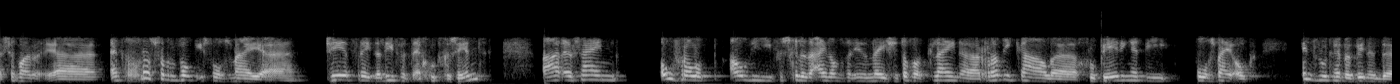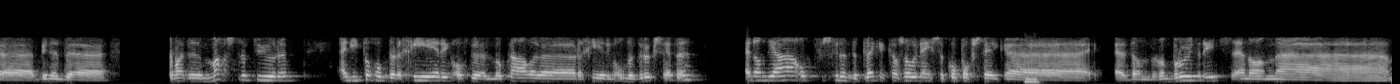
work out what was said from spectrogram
Zeg maar, het gros van de bevolking is volgens mij zeer vredelievend en goedgezind. Maar er zijn overal op al die verschillende eilanden van Indonesië toch wel kleine radicale groeperingen die volgens mij ook invloed hebben binnen de, binnen de, maar de machtsstructuren. En die toch ook de regering of de lokale regering onder druk zetten. En dan ja, op verschillende plekken kan zo ineens de kop opsteken. eh, eh, dan, dan broeit er iets en dan eh,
